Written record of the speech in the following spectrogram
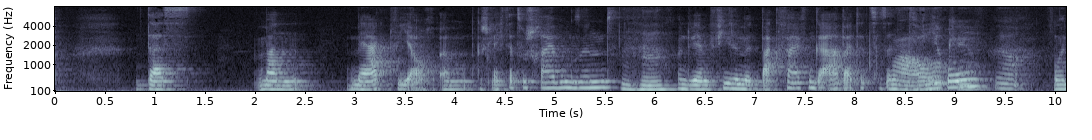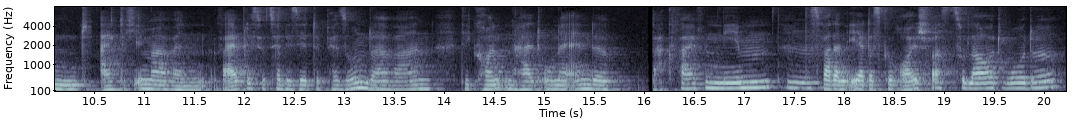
dass man merkt, wie auch ähm, Geschlechterzuschreibungen sind. Mhm. Und wir haben viel mit Backpfeifen gearbeitet zur Sensitivierung. Wow, okay. ja. Und eigentlich immer, wenn weiblich sozialisierte Personen da waren, die konnten halt ohne Ende Backpfeifen nehmen. Mhm. Das war dann eher das Geräusch, was zu laut wurde.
